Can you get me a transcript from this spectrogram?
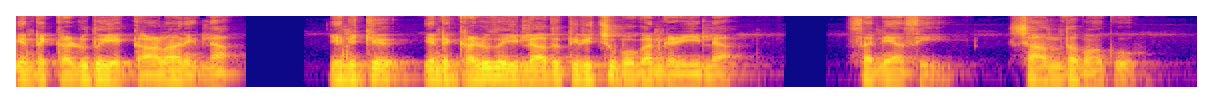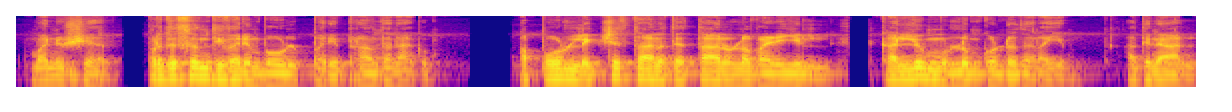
എന്റെ കഴുതയെ കാണാനില്ല. എനിക്ക് എന്റെ കഴുതയില്ലാതെ തിരിച്ചു പോകാൻ കഴിയില്ല. സന്യാസി ശാന്തമാകൂ മനുഷ്യർ പ്രതിസന്ധി വരുമ്പോൾ പരിഭ്രാന്തനാകും. അപ്പോൾ ലക്ഷ്യസ്ഥാനത്തെത്താനുള്ള വഴിയിൽ കല്ലും മുള്ളും കൊണ്ടു നിറയും. അതിനാൽ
